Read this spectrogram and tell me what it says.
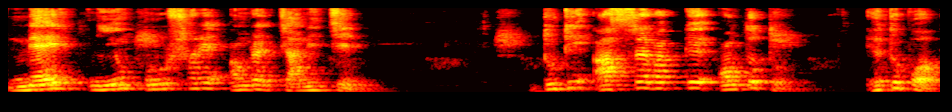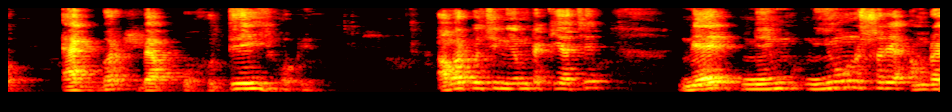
ন্যায়ের নিয়ম অনুসারে আমরা জানি যে দুটি আশ্রয় বাক্যে অন্তত হেতুপদ একবার ব্যাপ্য হতেই হবে। আবার বলছি, নিয়মটা কি আছে? নিয়ম অনুসারে আমরা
